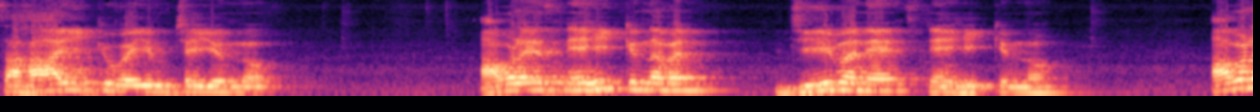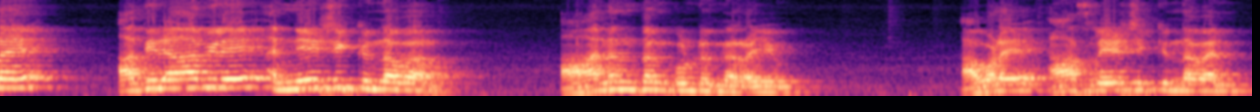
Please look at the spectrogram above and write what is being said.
സഹായിക്കുകയും ചെയ്യുന്നു. അവളെ സ്നേഹിക്കുന്നവൻ ജീവനെ സ്നേഹിക്കുന്നു. അവളെ അതിരാവിലെ അന്വേഷിക്കുന്നവർ ആനന്ദം കൊണ്ട് നിറയും. അവളെ ആശ്ലേഷിക്കുന്നവൻ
